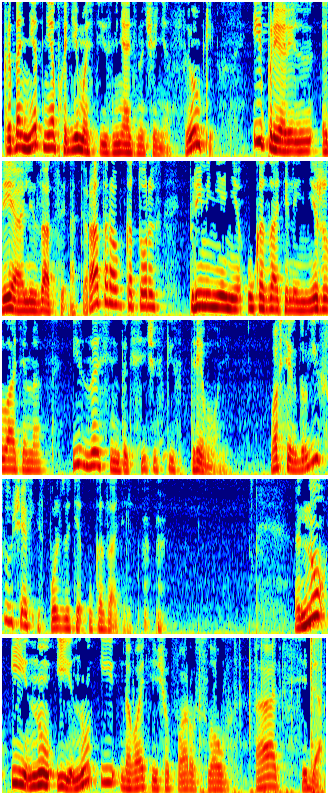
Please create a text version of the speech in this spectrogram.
когда нет необходимости изменять значение ссылки и при реализации операторов, которых применение указателей нежелательно из-за синтаксических требований. Во всех других случаях используйте указатели. Ну и, ну и, ну и, давайте еще пару слов от себя.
